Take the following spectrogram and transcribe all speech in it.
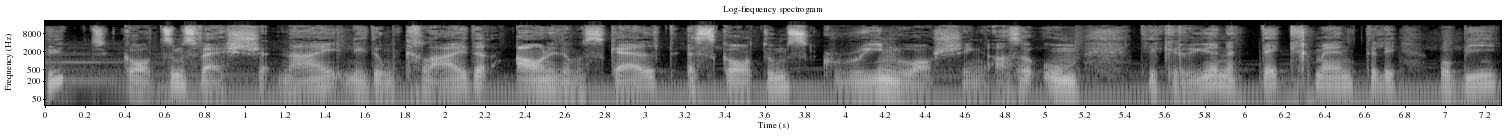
Heute geht es ums Waschen. Nein, nicht um Kleider, auch nicht ums Geld. Es geht ums Greenwashing, also um die grünen Deckmäntel. Wobei,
